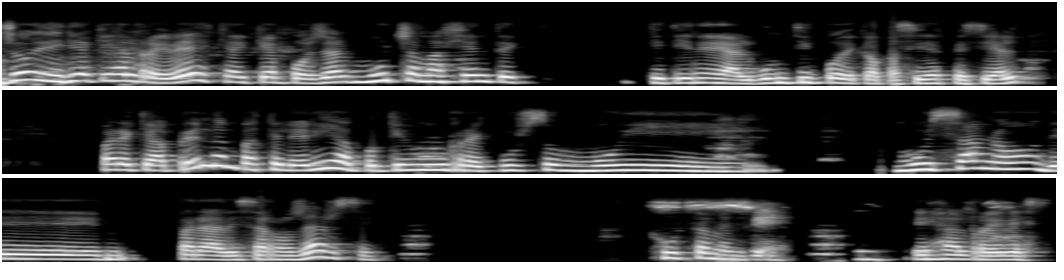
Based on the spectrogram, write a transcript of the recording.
yo diría que es al revés, que hay que apoyar mucha más gente que tiene algún tipo de capacidad especial para que aprendan pastelería, porque es un recurso muy, muy sano de, para desarrollarse. Justamente, es al revés.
